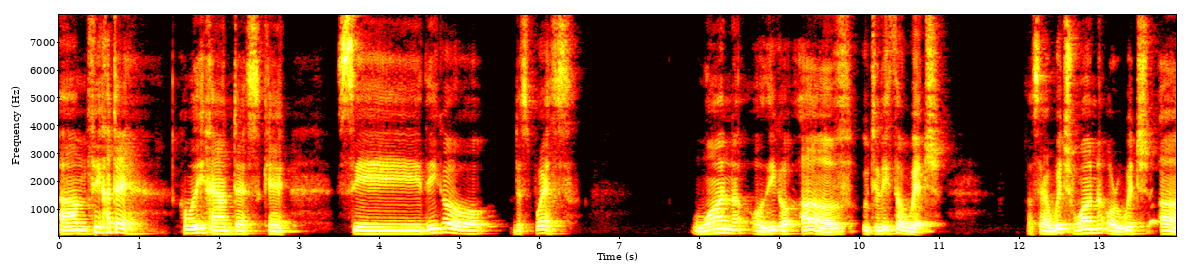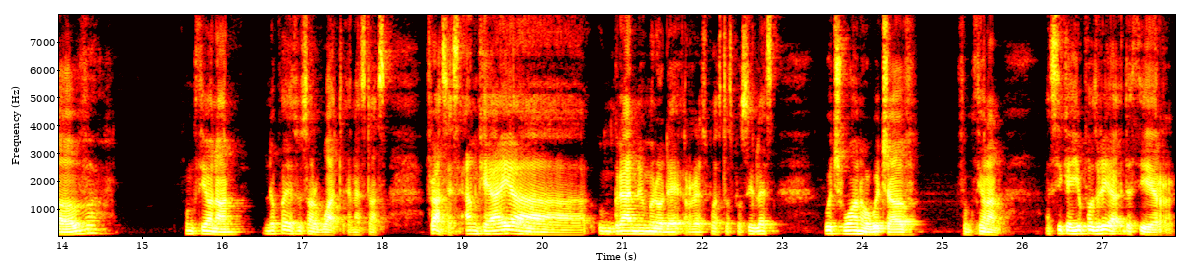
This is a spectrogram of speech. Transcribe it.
Um, fíjate, como dije antes, que si digo después one o digo of, utilizo which. O sea, which one or which of funcionan. No puedes usar what en estas frases. Aunque haya un gran número de respuestas posibles, which one or which of funcionan. Así que yo podría decir,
